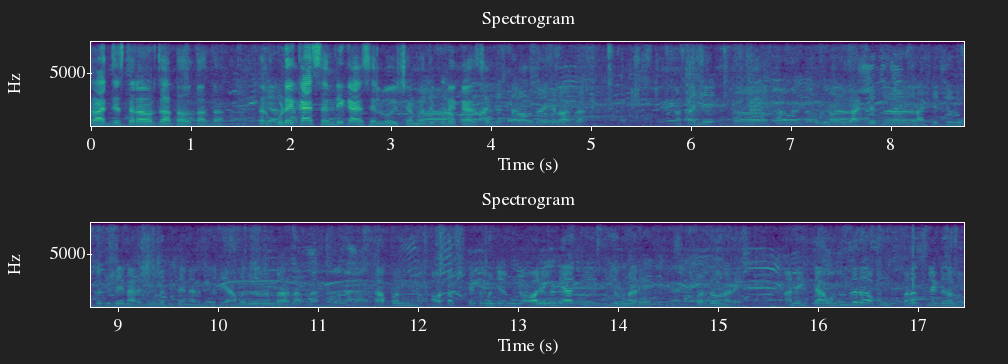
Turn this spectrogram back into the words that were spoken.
राज्यस्तरावर जात आहोत आता तर पुढे काय संधी काय असेल भविष्यामध्ये? पुढे काय असेल? राज्यस्तरावर जर गेलो आता आता हे पूर्ण राज्याचं राज्याचे लोक तिथे येणार आहेत मुलं तिथे येणार आहेत. तर यामध्ये जर नंबर आला आपला तर आपण आउट ऑफ स्टेट म्हणजे ऑल इंडियाची जी होणार आहे स्पर्धा होणार आहे. आणि त्यामधून जर आपण परत सिलेक्ट झालो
